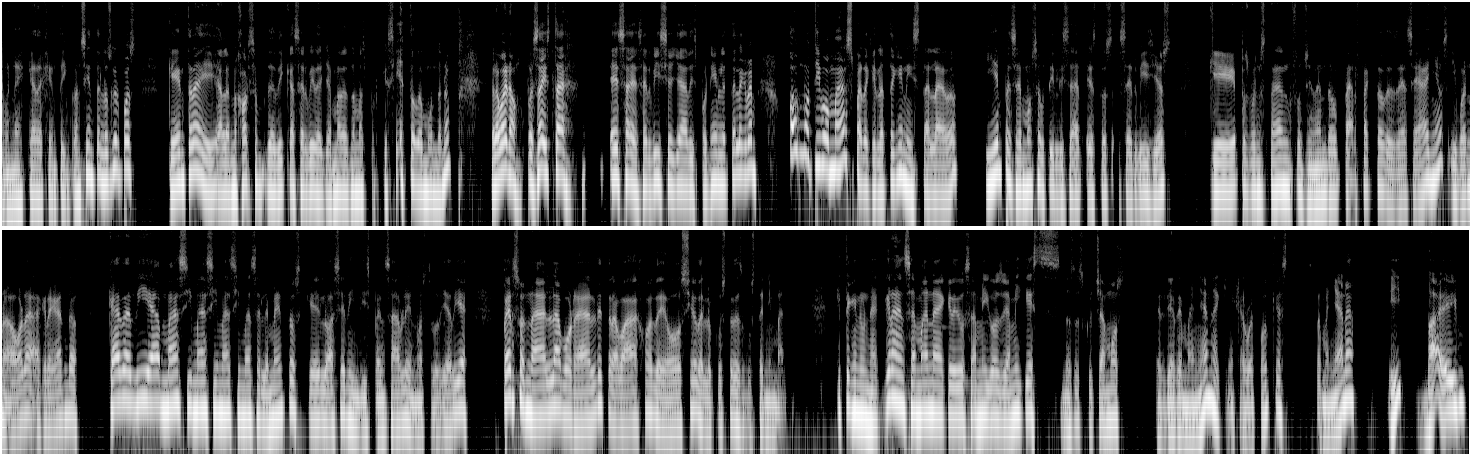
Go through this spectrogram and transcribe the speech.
bueno, hay cada gente inconsciente en los grupos que entra y a lo mejor se dedica a hacer videollamadas nomás porque sí a todo mundo, ¿no? Pero bueno, pues ahí está ese servicio ya disponible en Telegram. Un motivo más para que lo tengan instalado y empecemos a utilizar estos servicios que, pues bueno, están funcionando perfecto desde hace años y bueno, ahora agregando cada día más y más y más y más elementos que lo hacen indispensable en nuestro día a día personal, laboral, de trabajo, de ocio, de lo que ustedes gusten y manden. Que tengan una gran semana, queridos amigos y amigues. Nos escuchamos el día de mañana aquí en Hardware Podcast. Hasta mañana y bye.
